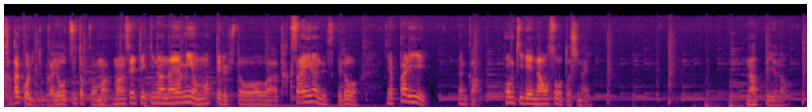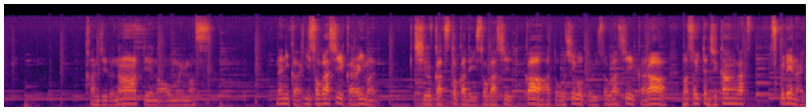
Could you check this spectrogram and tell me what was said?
肩こりとか腰痛とか、まあ、慢性的な悩みを持ってる人はたくさんいるんですけどやっぱりなんか本気で治そうとしない。なっていうのを感じるなっていうのは思います。何か忙しいから今就活とかで忙しいとかあとお仕事忙しいから、まあ、そういった時間が作れない。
